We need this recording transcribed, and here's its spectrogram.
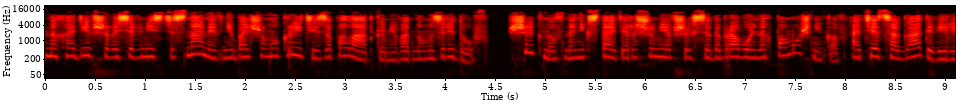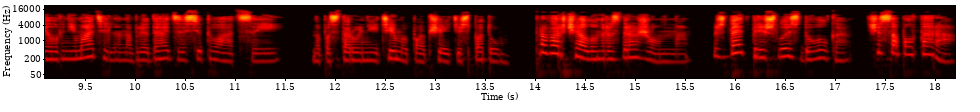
находившегося вместе с нами в небольшом укрытии за палатками в одном из рядов. Шикнув на некстати расшумевшихся добровольных помощников, отец Агаты велел внимательно наблюдать за ситуацией. «На посторонние темы пообщайтесь потом», — проворчал он раздраженно. Ждать пришлось долго, часа полтора.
